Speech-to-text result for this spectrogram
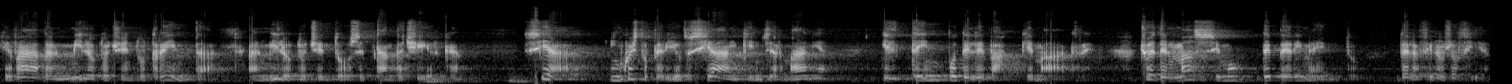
che va dal 1830 al 1870 circa, sia in questo periodo, sia anche in Germania, il tempo delle vacche magre, cioè del massimo deperimento della filosofia.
